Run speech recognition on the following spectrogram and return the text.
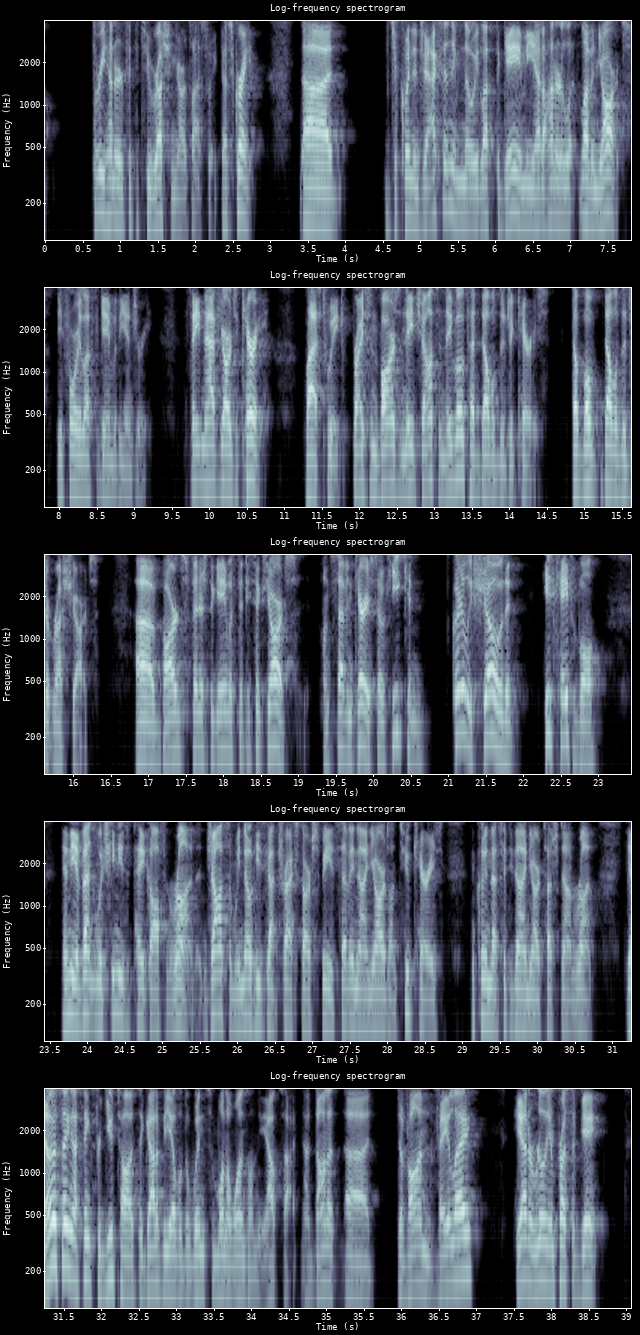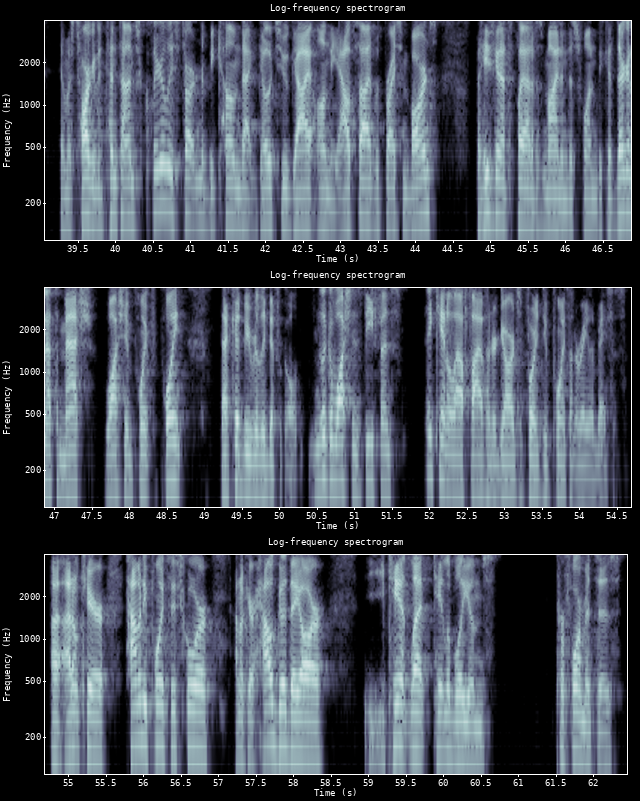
352 rushing yards last week. That's great. Uh, Jackson, even though he left the game, he had 111 yards before he left the game with the injury. It's eight and a half yards a carry last week. Bryson Barnes and Nate Johnson, they both had double digit carries, double double digit rush yards. Uh, Barnes finished the game with 56 yards on seven carries, so he can clearly show that he's capable in the event in which he needs to take off and run. And Johnson, we know he's got track star speed, 79 yards on two carries, including that 59 yard touchdown run. The other thing I think for Utah is they got to be able to win some one on ones on the outside. Now, Donna, uh, Devaughn Vele, he had a really impressive game and was targeted 10 times, clearly starting to become that go to guy on the outside with Bryson Barnes. But he's going to have to play out of his mind in this one because they're going to have to match Washington point for point. That could be really difficult. You look at Washington's defense, they can't allow 500 yards and 42 points on a regular basis. I, I don't care how many points they score, I don't care how good they are. You can't let Caleb Williams' performances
